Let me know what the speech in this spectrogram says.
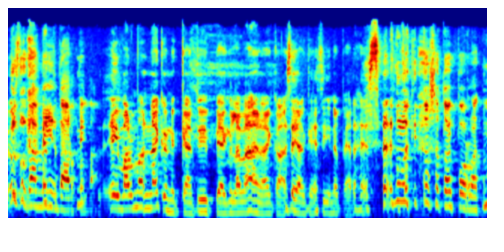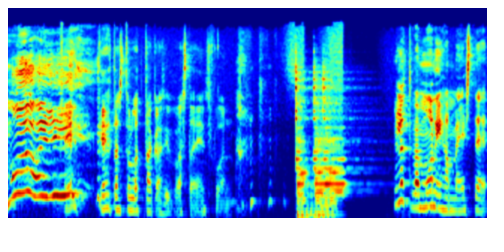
katsotaan mihin tartutaan. Niin, ei varmaan näkynytkään tyyppiä kyllä vähän aikaa sen jälkeen siinä perheessä. Mullakin tuossa toi porro, että moi! Kehtaisi tulla takaisin vasta ensi vuonna. Yllättävän monihan meistä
